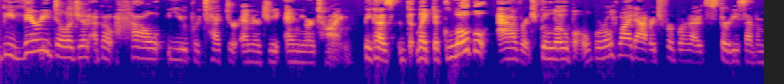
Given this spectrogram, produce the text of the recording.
be very diligent about how you protect your energy and your time because th- like the global average global worldwide average for burnouts 37%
